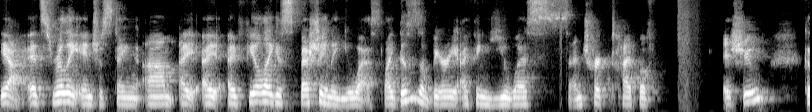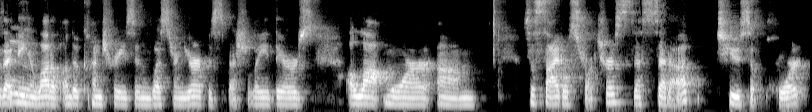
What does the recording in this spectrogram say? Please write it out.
yeah, it's really interesting. Um, I, I, I feel like, especially in the U.S., like this is a very, I think, U.S. centric type of issue because I mm. think in a lot of other countries in Western Europe, especially, there's a lot more um, societal structures that's set up to support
